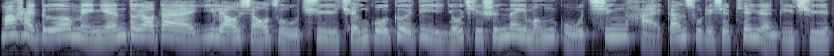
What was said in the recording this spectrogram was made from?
马海德每年都要带医疗小组去全国各地，尤其是内蒙古、青海、甘肃这些偏远地区，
